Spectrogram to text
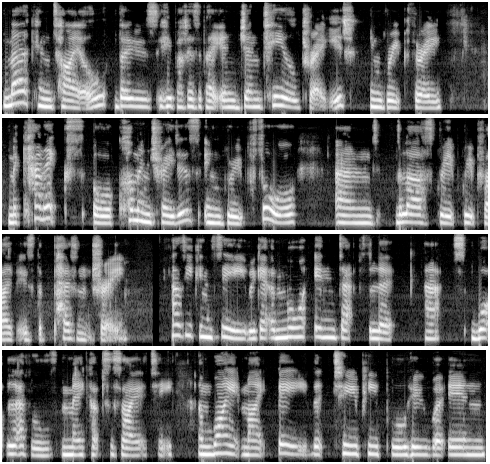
mercantile, those who participate in genteel trade, in group three, mechanics or common traders in group four, and the last group, group five, is the peasantry. As you can see, we get a more in depth look at what levels make up society and why it might be that two people who were in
